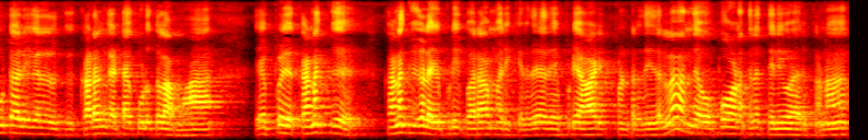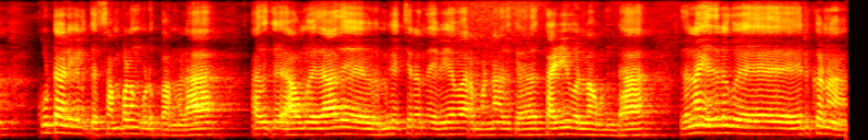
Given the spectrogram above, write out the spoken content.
கூட்டாளிகளுக்கு கடன் கேட்டால் கொடுக்கலாமா? எப்படி கணக்கு கணக்குகளை எப்படி பராமரிக்கிறது? அதை எப்படி ஆடிட் பண்ணுறது இதெல்லாம் அந்த ஒப்பந்தத்தில் தெளிவாக இருக்கணும். கூட்டாளிகளுக்கு சம்பளம் கொடுப்பாங்களா? அதுக்கு அவங்க ஏதாவது மிகச்சிறந்த வியாபாரம் பண்ணால் அதுக்கு ஏதாவது கழிவெல்லாம் உண்டா? இதெல்லாம் எதில் இருக்கணும்?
